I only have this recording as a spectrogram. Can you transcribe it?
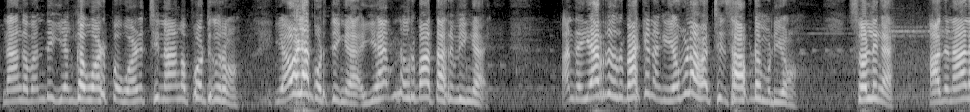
நாங்க வந்து எங்க உழைப்ப உழைச்சி நாங்க போட்டுக்கிறோம். எவ்வளவு கொடுத்தீங்க? இரநூறுபா தருவீங்க. அந்த இரநூறுபாய்க்கு நாங்கள் எவ்வளோ வச்சு சாப்பிட முடியும்? சொல்லுங்க. அதனால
